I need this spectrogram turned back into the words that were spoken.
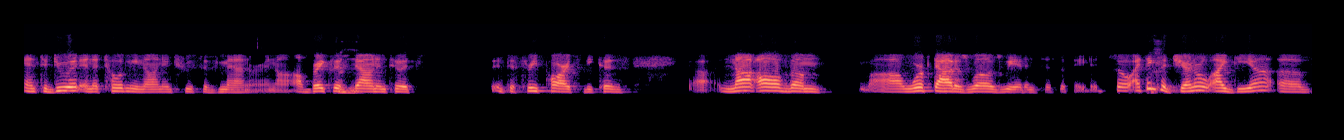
and to do it in a totally non-intrusive manner. And I'll, I'll break this mm-hmm. down into its into three parts because uh, not all of them uh, worked out as well as we had anticipated. So I think the general idea of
